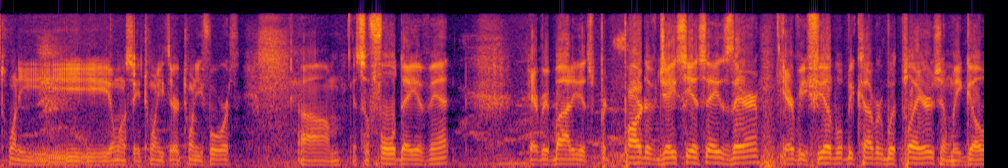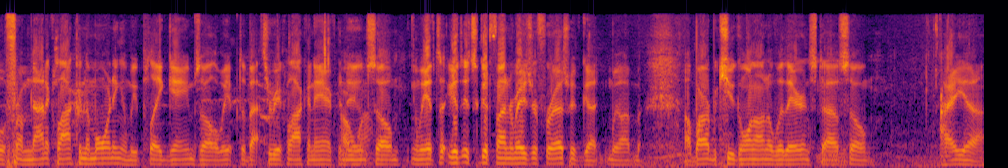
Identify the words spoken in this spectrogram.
20, I want to say 23rd, 24th. Um, it's a full day event. Everybody that's part of JCSA is there. Every field will be covered with players, and we go from 9 o'clock in the morning, and we play games all the way up to about 3 o'clock in the afternoon. wow. So we have to, it's a good fundraiser for us. We've got we have a barbecue going on over there and stuff. So I uh,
